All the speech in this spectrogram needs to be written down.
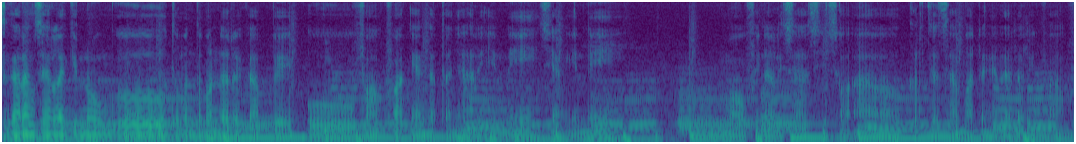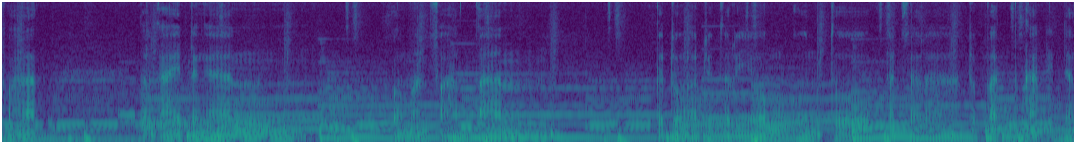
sekarang saya lagi nunggu teman-teman dari KPU Fakfak yang katanya hari ini siang ini mau finalisasi soal kerjasama dengan RRI Fakfak terkait dengan pemanfaatan gedung auditorium untuk acara debat kandidat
